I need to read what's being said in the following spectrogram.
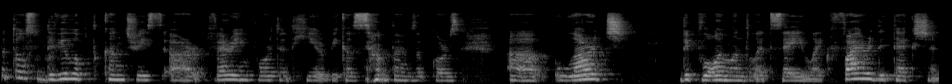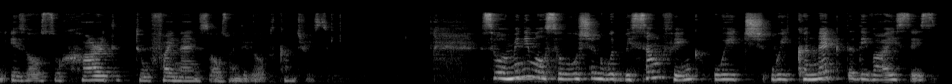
But also developed countries are very important here because sometimes, of course, uh, large deployment, let's say, like fire detection is also hard to finance also in developed countries. So a minimal solution would be something which we connect the devices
